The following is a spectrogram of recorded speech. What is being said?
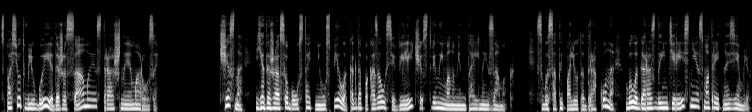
спасет в любые, даже самые страшные морозы. Честно, я даже особо устать не успела, когда показался величественный монументальный замок. С высоты полета дракона было гораздо интереснее смотреть на землю.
